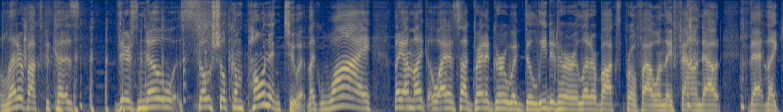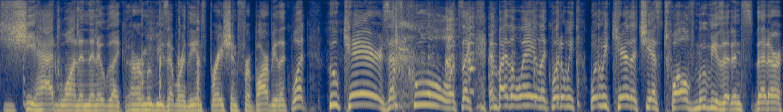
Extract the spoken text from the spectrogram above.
letterboxd because there's no social component to it. Like why? Like I'm like, oh, I saw Greta Gerwig deleted her letterboxd profile when they found out that like she had one and then it was like her movies that were the inspiration for Barbie. Like what? Who cares? That's cool. It's like and by the way, like what do we what do we care that she has 12 movies that ins- that are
